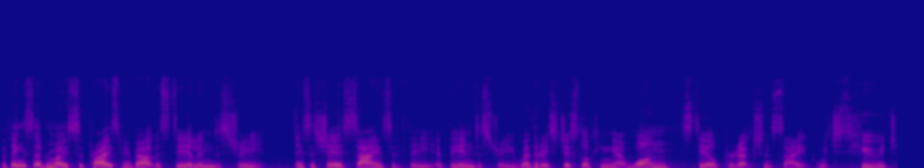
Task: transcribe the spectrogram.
The things that most surprised me about the steel industry is the sheer size of the, of the industry, whether it's just looking at one steel production site, which is huge,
